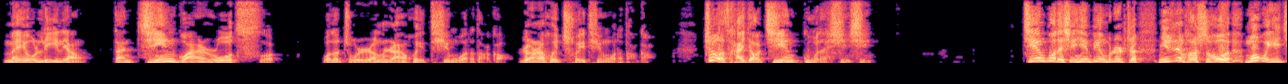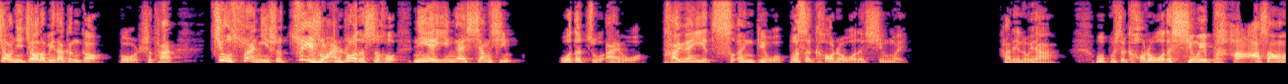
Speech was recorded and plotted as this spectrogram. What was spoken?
没有力量，但尽管如此。我的主仍然会听我的祷告，仍然会垂听我的祷告，这才叫坚固的信心。坚固的信心并不是指你任何时候魔鬼一叫你叫的比他更高，不是他。就算你是最软弱的时候，你也应该相信我的主爱我，他愿意赐恩给我，不是靠着我的行为。哈利路亚！我不是靠着我的行为爬上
